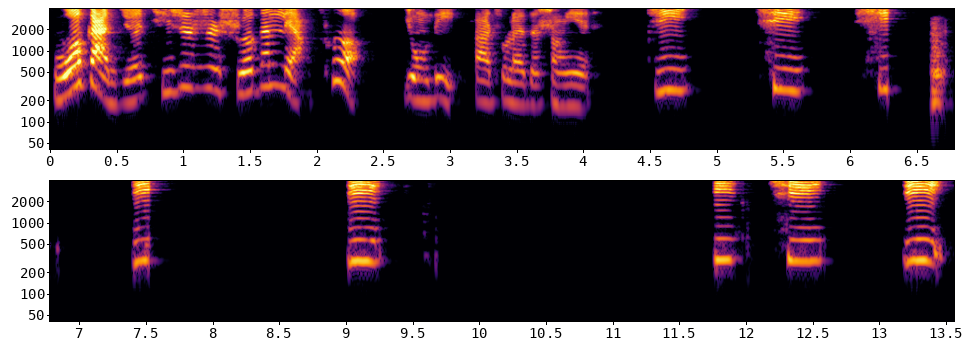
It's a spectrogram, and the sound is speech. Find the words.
我感觉其实是舌根两侧用力发出来的声音。鸡、七、西、鸡、鸡、鸡、七、鸡。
